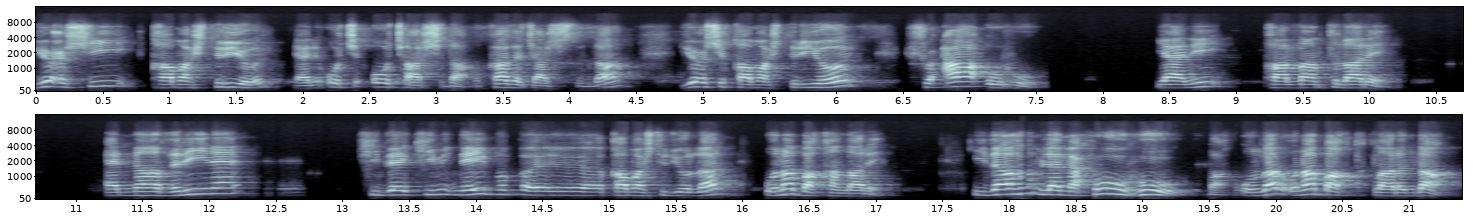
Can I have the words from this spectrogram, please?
yu'şi kamaştırıyor yani o o çarşıda Ukaze çarşısında yu'şi kamaştırıyor şua'uhu yani parlantıları en nazirine Kible kimi neyi e, kamaştırıyorlar? Ona bakanları. İdahum lemehuhu. Bak onlar ona baktıklarında.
